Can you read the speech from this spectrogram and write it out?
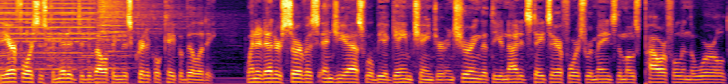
The Air Force is committed to developing this critical capability. When it enters service, NGAS will be a game changer, ensuring that the United States Air Force remains the most powerful in the world.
